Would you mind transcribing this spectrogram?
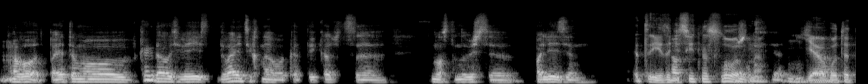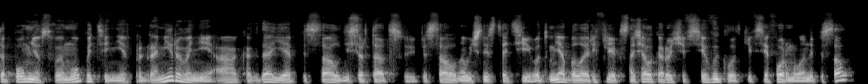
Вот, поэтому, когда у тебя есть два этих навыка, ты, кажется, ну, становишься полезен это, это а, действительно сложно. Я да. вот это помню в своем опыте не в программировании, а когда я писал диссертацию, писал научные статьи. Вот у меня был рефлекс. Сначала, короче, все выкладки, все формулы написал,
